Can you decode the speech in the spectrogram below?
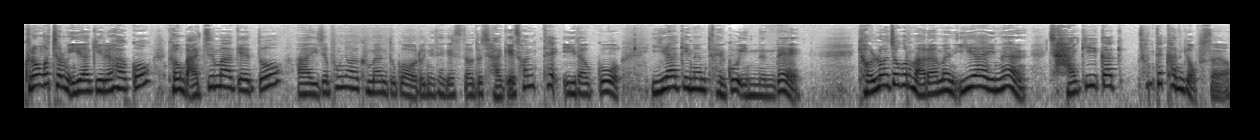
그런 것처럼 이야기를 하고 결국 마지막에도 아 이제 폭력을 그만두고 어른이 되겠어도 자기의 선택이라고 이야기는 되고 있는데 결론적으로 말하면 이 아이는 자기가 선택하는 게 없어요.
